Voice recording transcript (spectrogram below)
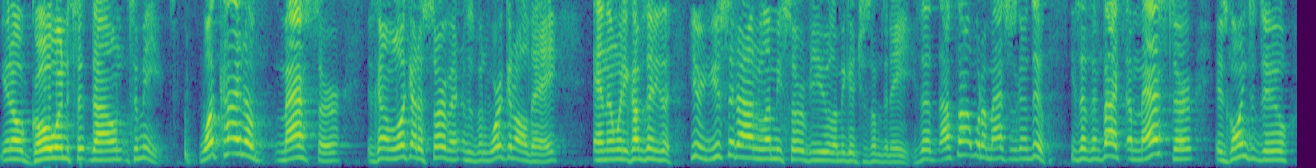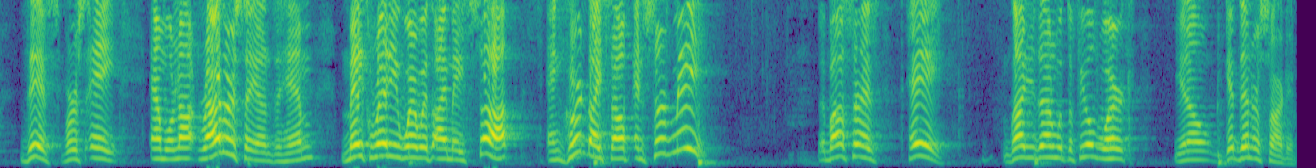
you know, go and sit down to meat? What kind of master is going to look at a servant who's been working all day and then when he comes in, he says, Here, you sit down and let me serve you, let me get you something to eat. He said, That's not what a master is going to do. He says, In fact, a master is going to do this, verse 8, and will not rather say unto him, Make ready wherewith I may sup, and gird thyself and serve me. The boss says, Hey, I'm glad you're done with the field work. You know, get dinner started.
